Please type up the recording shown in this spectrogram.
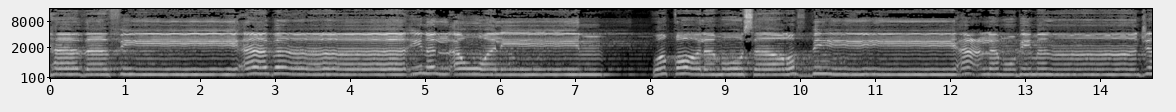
بهذا في آبائنا الأولين. وقال موسى ربي أعلم بمن جاء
